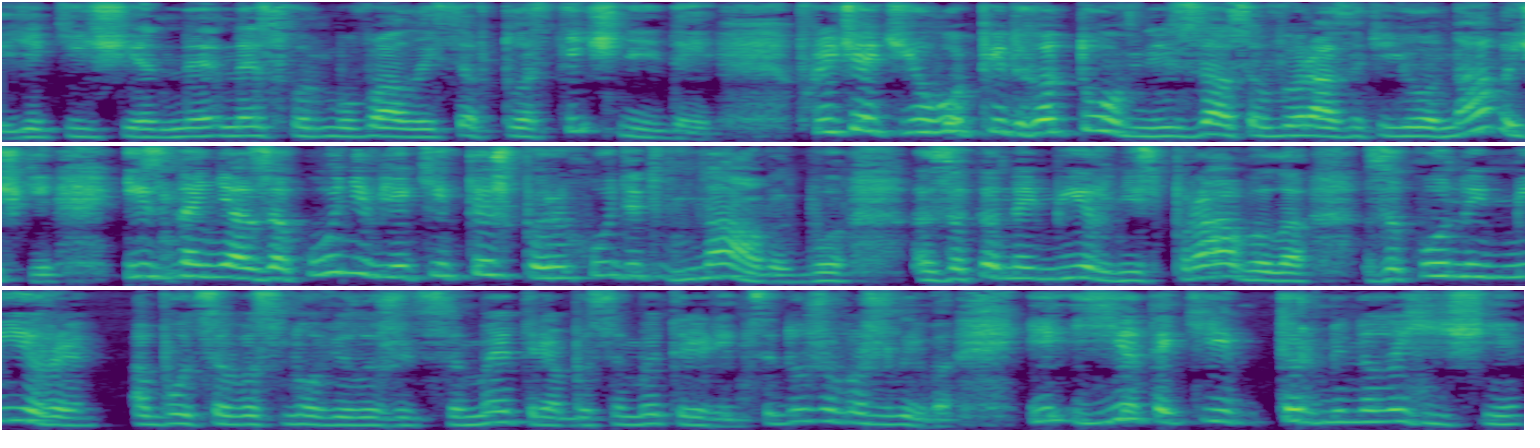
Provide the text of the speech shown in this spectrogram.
які ще не, не сформувалися в пластичній ідеї, включають його підготовність, засоб виразити його навички і знання законів, які теж переходять в навик, бо закономірність, правила, закони міри. Або це в основі лежить симетрія, або симетрія рівень. Це дуже важливо. І є такі термінологічні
